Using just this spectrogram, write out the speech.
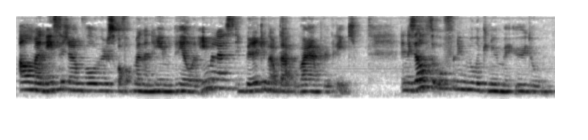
al mijn Instagram-volgers of op mijn hele e-maillijst. Ik bereken dat op dat warm publiek. En diezelfde oefening wil ik nu met u doen.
